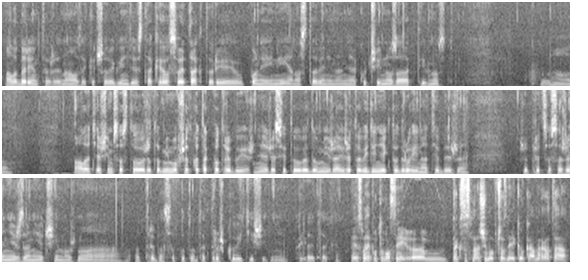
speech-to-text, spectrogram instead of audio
Ale beriem to, že naozaj, keď človek vyjde z takého sveta, ktorý je úplne iný a nastavený na nejakú činnosť a aktívnosť. No, ale teším sa z toho, že to mimo všetko tak potrebuješ, nie? že si to uvedomíš aj, že to vidí niekto druhý na tebe, že, že predsa sa ženieš za niečím možno a, a treba sa potom tak trošku vytišiť. Nie? To je také. Ja som aj potom vlastne, um, tak sa snažím občas nejakého kamaráta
